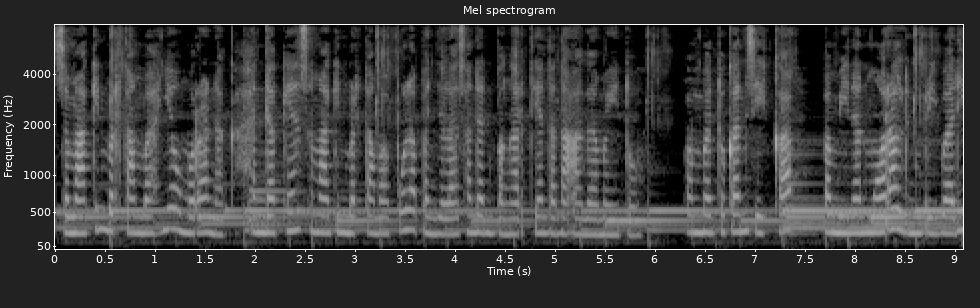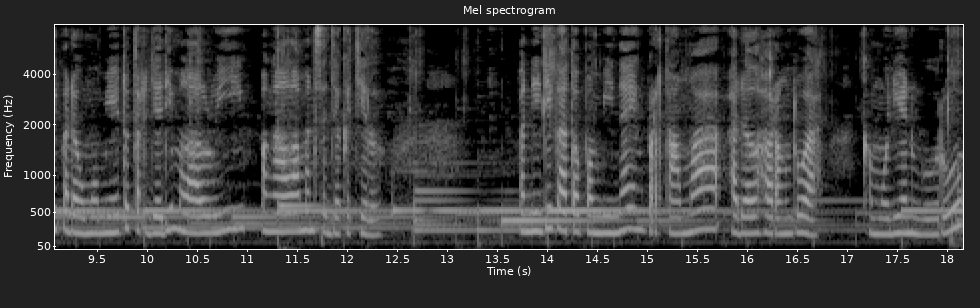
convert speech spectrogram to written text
Semakin bertambahnya umur anak, hendaknya semakin bertambah pula penjelasan dan pengertian tentang agama itu. Pembentukan sikap, pembinaan moral dan pribadi pada umumnya itu terjadi melalui pengalaman sejak kecil. Pendidik atau pembina yang pertama adalah orang tua, kemudian guru,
